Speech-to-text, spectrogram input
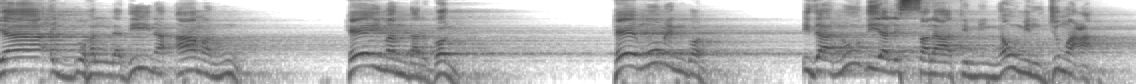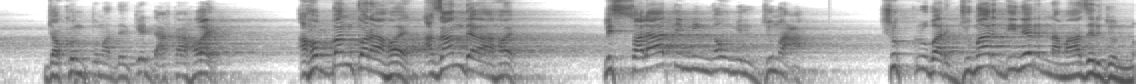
ইয়া আমানু। হে ঈমানদারগণ, হে মুমিনগণ ইদা নুদিয়া লিস-সালাতি ইয়াউমিল জুমআ। যখন তোমাদেরকে ডাকা হয়, আহ্বান করা হয় আজান দেওয়া হয়, লিস-সালাতি ইয়াউমিল জুমআ, শুক্রবার জুমার দিনের নামাজের জন্য,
